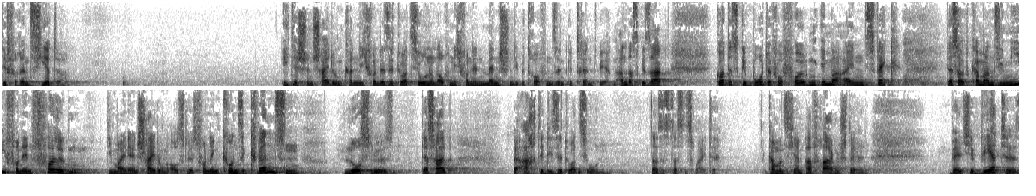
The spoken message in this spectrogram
differenzierter. Ethische Entscheidungen können nicht von der Situation und auch nicht von den Menschen, die betroffen sind, getrennt werden. Anders gesagt, Gottes Gebote verfolgen immer einen Zweck. Deshalb kann man sie nie von den Folgen, die meine Entscheidung auslöst, von den Konsequenzen loslösen. Deshalb beachte die Situation. Das ist das Zweite. Da kann man sich ein paar Fragen stellen. Welche Werte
